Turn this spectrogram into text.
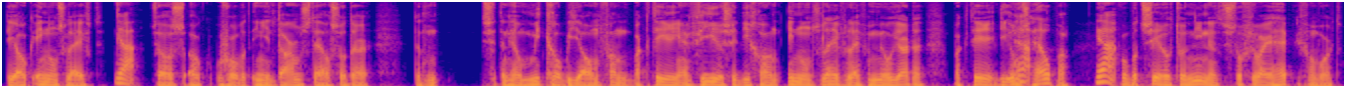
die ook in ons leeft, Ja, zoals ook bijvoorbeeld in je darmstelsel, daar dat zit een heel microbioom van bacteriën en virussen die gewoon in ons leven. Leven miljarden bacteriën die ons Ja. helpen. ja. Bijvoorbeeld serotonine, het stofje waar je happy van wordt.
